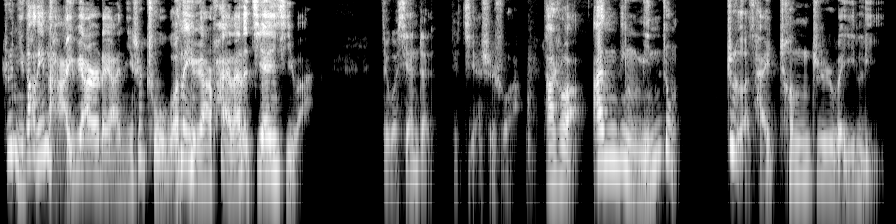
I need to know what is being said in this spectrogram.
说你到底哪一边的呀？你是楚国那边派来的奸细吧？结果先轸就解释说：“他说安定民众，这才称之为礼。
